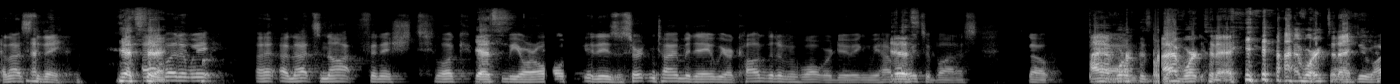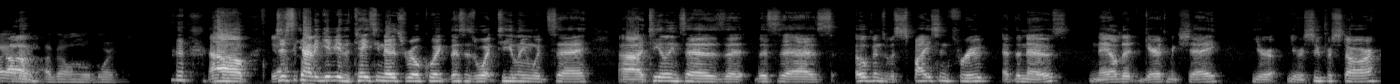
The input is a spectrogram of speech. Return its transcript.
and that's today. Yes, today. And by the way, uh, and that's not finished. Look, yes, we are all. It is a certain time of day. We are cognitive of what we're doing. We have yes. wits about us. So I have um, work. This, I have work today. I have work today. I do. I, um, I've got a little more. Uh, yeah. Just to kind of give you the tasting notes real quick, this is what Teeling would say. Uh, Teeling says that this has opens with spice and fruit at the nose. Nailed it, Gareth McShea. You're you're a superstar.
